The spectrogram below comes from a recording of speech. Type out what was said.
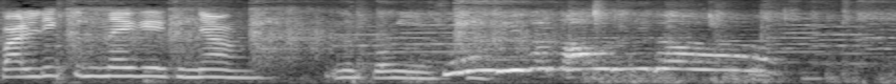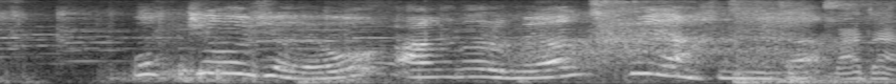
빨리 끝내게 그냥 눈뽕이. 좀비가 나옵니다. 꼭 키우셔요. 안 그러면 후회하십니다. 맞아.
